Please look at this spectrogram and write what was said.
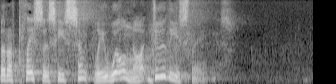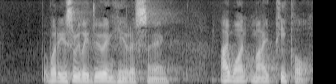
There are places he simply will not do these things. But what he's really doing here is saying, I want my people.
